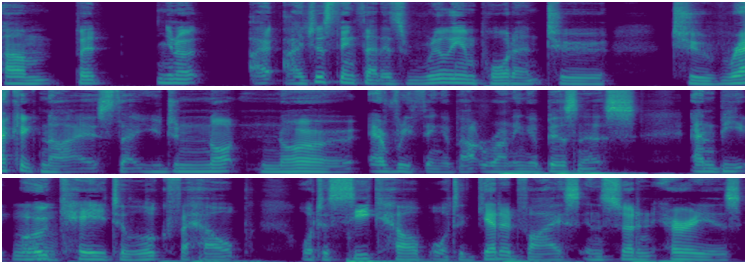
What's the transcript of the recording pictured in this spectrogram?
Um, but you know, I, I just think that it's really important to to recognize that you do not know everything about running a business and be mm. okay to look for help or to seek help or to get advice in certain areas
